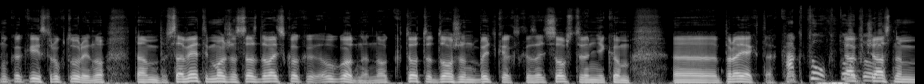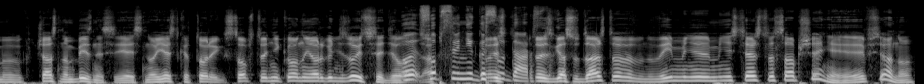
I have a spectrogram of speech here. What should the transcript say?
ну, какие структуры? Ну, там советы можно создавать сколько угодно, но кто-то должен быть, как сказать, собственником э, проекта. А как, а кто? кто как в частном, в частном бизнесе есть. Но есть, который собственник, он и организует все дела. Но, да? Собственник государства. Есть, то есть государство в имени Министерства сообщений, и все. Ну,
